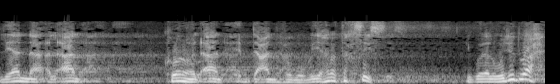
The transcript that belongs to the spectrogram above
لأن الآن كونه الآن ادعى الربوبية هذا تخصيص. يقول الوجود واحد.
